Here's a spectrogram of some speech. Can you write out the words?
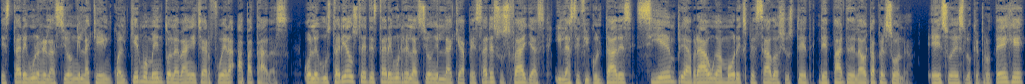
estar en una relación en la que en cualquier momento la van a echar fuera a patadas? ¿O le gustaría a usted estar en una relación en la que a pesar de sus fallas y las dificultades, siempre habrá un amor expresado hacia usted de parte de la otra persona? Eso es lo que protege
